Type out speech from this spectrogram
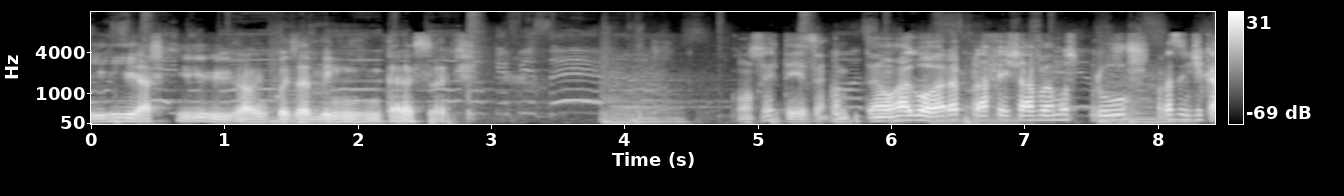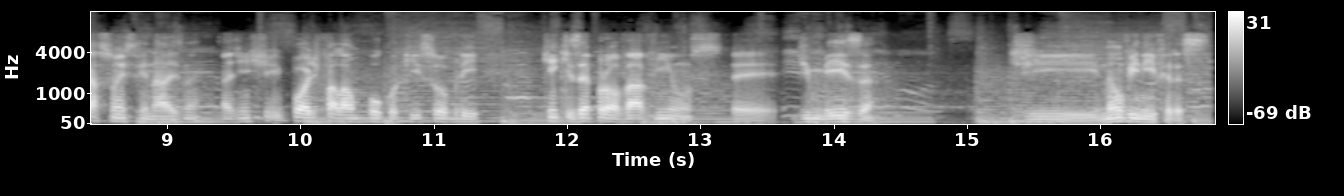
e acho que é uma coisa bem interessante. Com certeza. Então agora, para fechar, vamos para as indicações finais, né? A gente pode falar um pouco aqui sobre quem quiser provar vinhos é, de mesa, de não viníferas,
